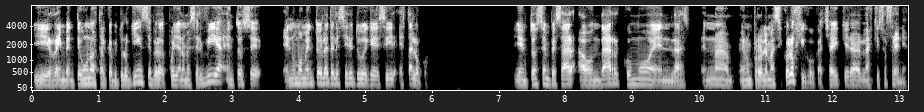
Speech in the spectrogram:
y reinventé uno hasta el capítulo 15, pero después ya no me servía, entonces en un momento de la teleserie tuve que decir, está loco. Y entonces empezar a ahondar como en, las, en, en un problema psicológico, ¿cachai? Que era la esquizofrenia.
